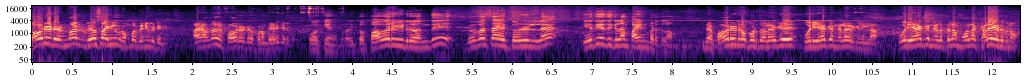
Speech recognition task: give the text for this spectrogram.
பவர் வீடர் இருந்தால் விவசாயிகளுக்கு ரொம்ப பெனிஃபிட்டுங்க அதனால தான் பவர் வீடர் இப்போ நம்ம இறக்கிருக்கோம். ஓகேங்க ப்ரோ இப்போ பவர் வீடர் வந்து விவசாய தொழிலில் எது எதுக்கெல்லாம் பயன்படுத்தலாம்? இந்த பவர் ஹீட்டரை பொறுத்த அளவுக்கு ஒரு ஏக்கர் நிலம் இருக்கு இல்லைங்களா? ஒரு ஏக்கர் நிலத்துல முதல்ல களை எடுக்கணும்.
